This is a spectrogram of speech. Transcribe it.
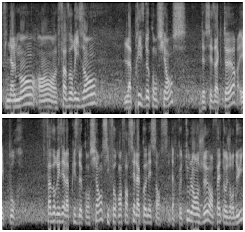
finalement en favorisant la prise de conscience de ces acteurs et pour favoriser la prise de conscience, il faut renforcer la connaissance. C'est-à-dire que tout l'enjeu en fait aujourd'hui,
